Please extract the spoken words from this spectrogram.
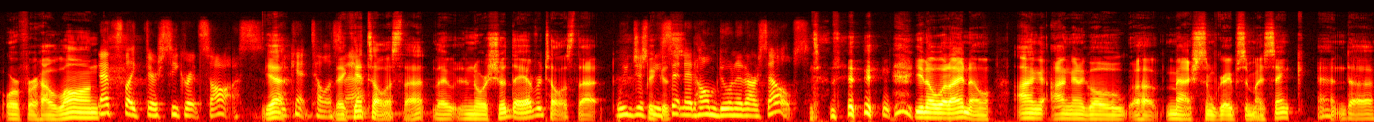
Or for how long. That's like their secret sauce. yeah, They can't tell us They that. can't tell us that. They, nor should they ever tell us that. We'd just be sitting at home doing it ourselves. you know what I know? I'm I'm gonna go uh, mash some grapes in my sink and uh,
